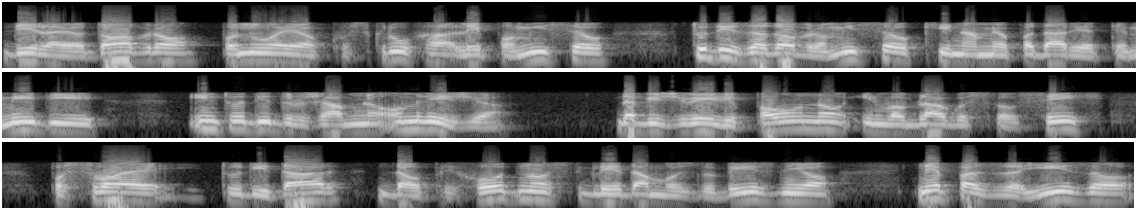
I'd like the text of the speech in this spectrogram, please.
delajo dobro, ponujajo kos kruha, lepo misel, tudi za dobro misel, ki nam jo podarjate mediji in tudi družabna omrežja, da bi živeli polno in v blagoslov vseh, po svoje tudi dar, da v prihodnost gledamo z ljubeznijo, ne pa z jezo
